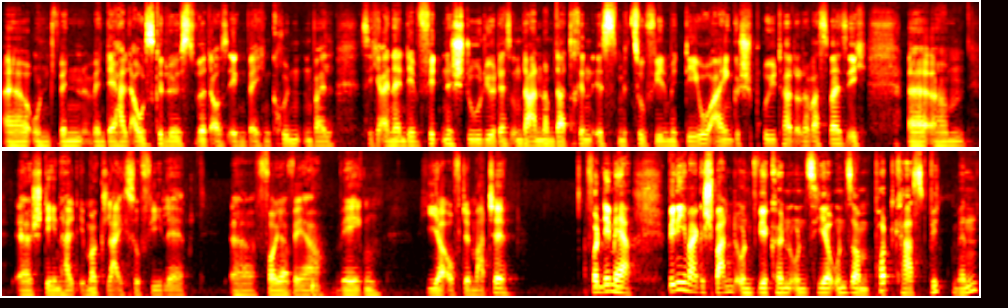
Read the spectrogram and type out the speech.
Äh, und wenn, wenn der halt ausgelöst wird aus irgendwelchen Gründen, weil sich einer in dem Fitnessstudio, das unter anderem da drin ist, mit zu viel mit Deo eingesprüht hat oder was weiß ich, äh, ähm, äh, stehen halt immer gleich so viele äh, Feuerwehrwägen hier auf der Matte von dem her bin ich mal gespannt und wir können uns hier unserem Podcast widmen.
